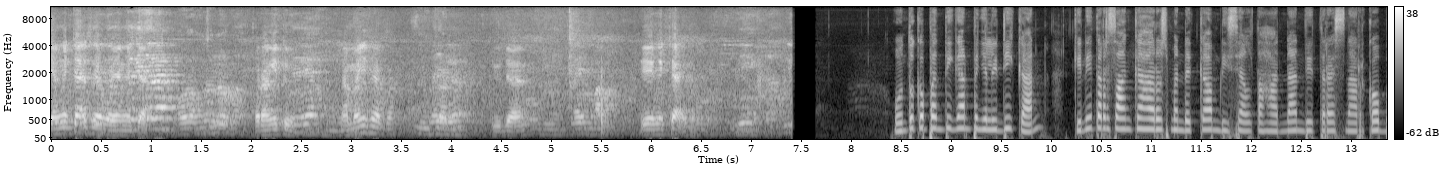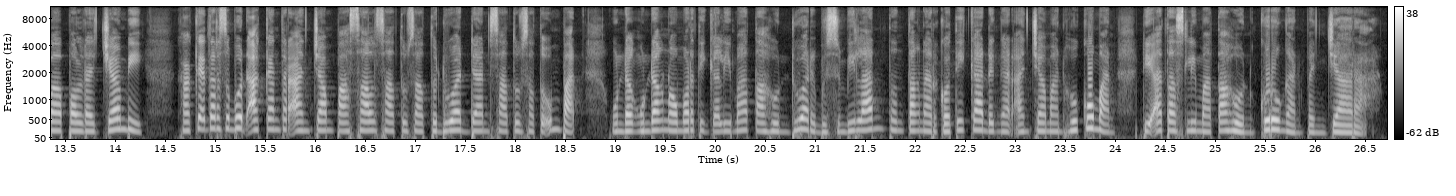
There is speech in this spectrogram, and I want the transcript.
Yang ngecak siapa yang ngecak? orang? Orang itu. Namanya siapa? Yudan. Yudan. Dia yang ngecak. Untuk kepentingan penyelidikan, kini tersangka harus mendekam di sel tahanan di Tres Narkoba Polda Jambi. Kakek tersebut akan terancam pasal 112 dan 114 Undang-Undang Nomor 35 Tahun 2009 tentang narkotika dengan ancaman hukuman di atas lima tahun kurungan penjara.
